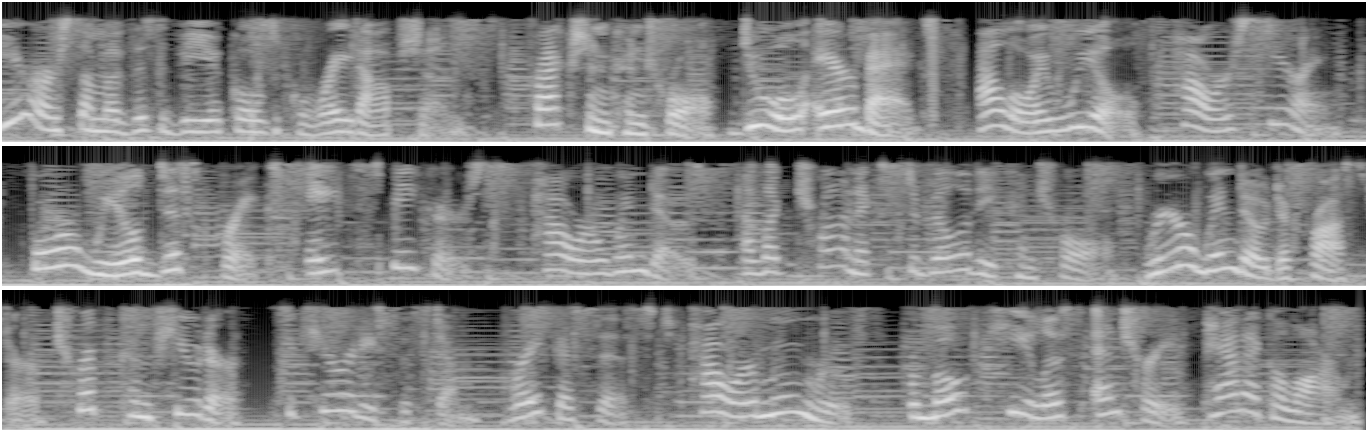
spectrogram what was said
Here are some of this vehicle's great options. Traction control, dual airbags, alloy wheels, power steering, four-wheel disc brakes, eight speakers, power windows, electronic stability control, rear window defroster, trip computer, security system, brake assist, power moonroof, remote keyless entry, panic alarm,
